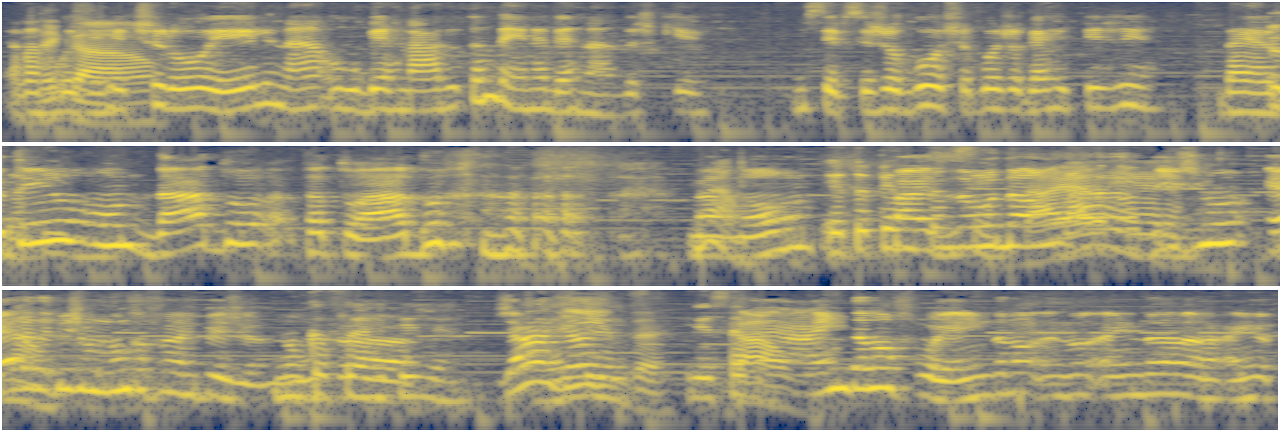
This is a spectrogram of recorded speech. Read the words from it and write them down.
Ela Legal. hoje retirou ele, né? O Bernardo também, né, Bernardo? Acho que. Não sei, você jogou? Chegou a jogar RPG? Da era Eu tenho um dado tatuado na Não. mão, Eu tô perguntando mas se o não Da Era Era. do Abismo, Era Não. do Abismo nunca foi um RPG. Nunca foi RPG. Já, já. Ainda. Calma. Ainda não foi, ainda não, ainda, ainda.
